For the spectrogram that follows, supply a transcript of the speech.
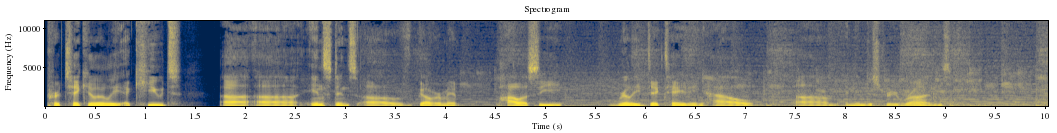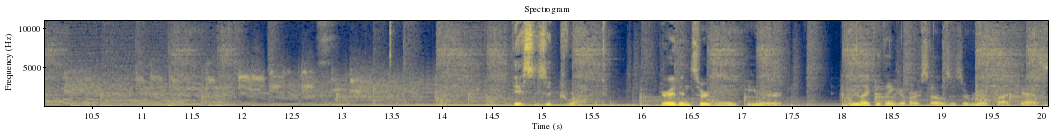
particularly acute uh, uh, instance of government policy really dictating how um, an industry runs. This is a drop. Here at Insert Name Here, we like to think of ourselves as a real podcast,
